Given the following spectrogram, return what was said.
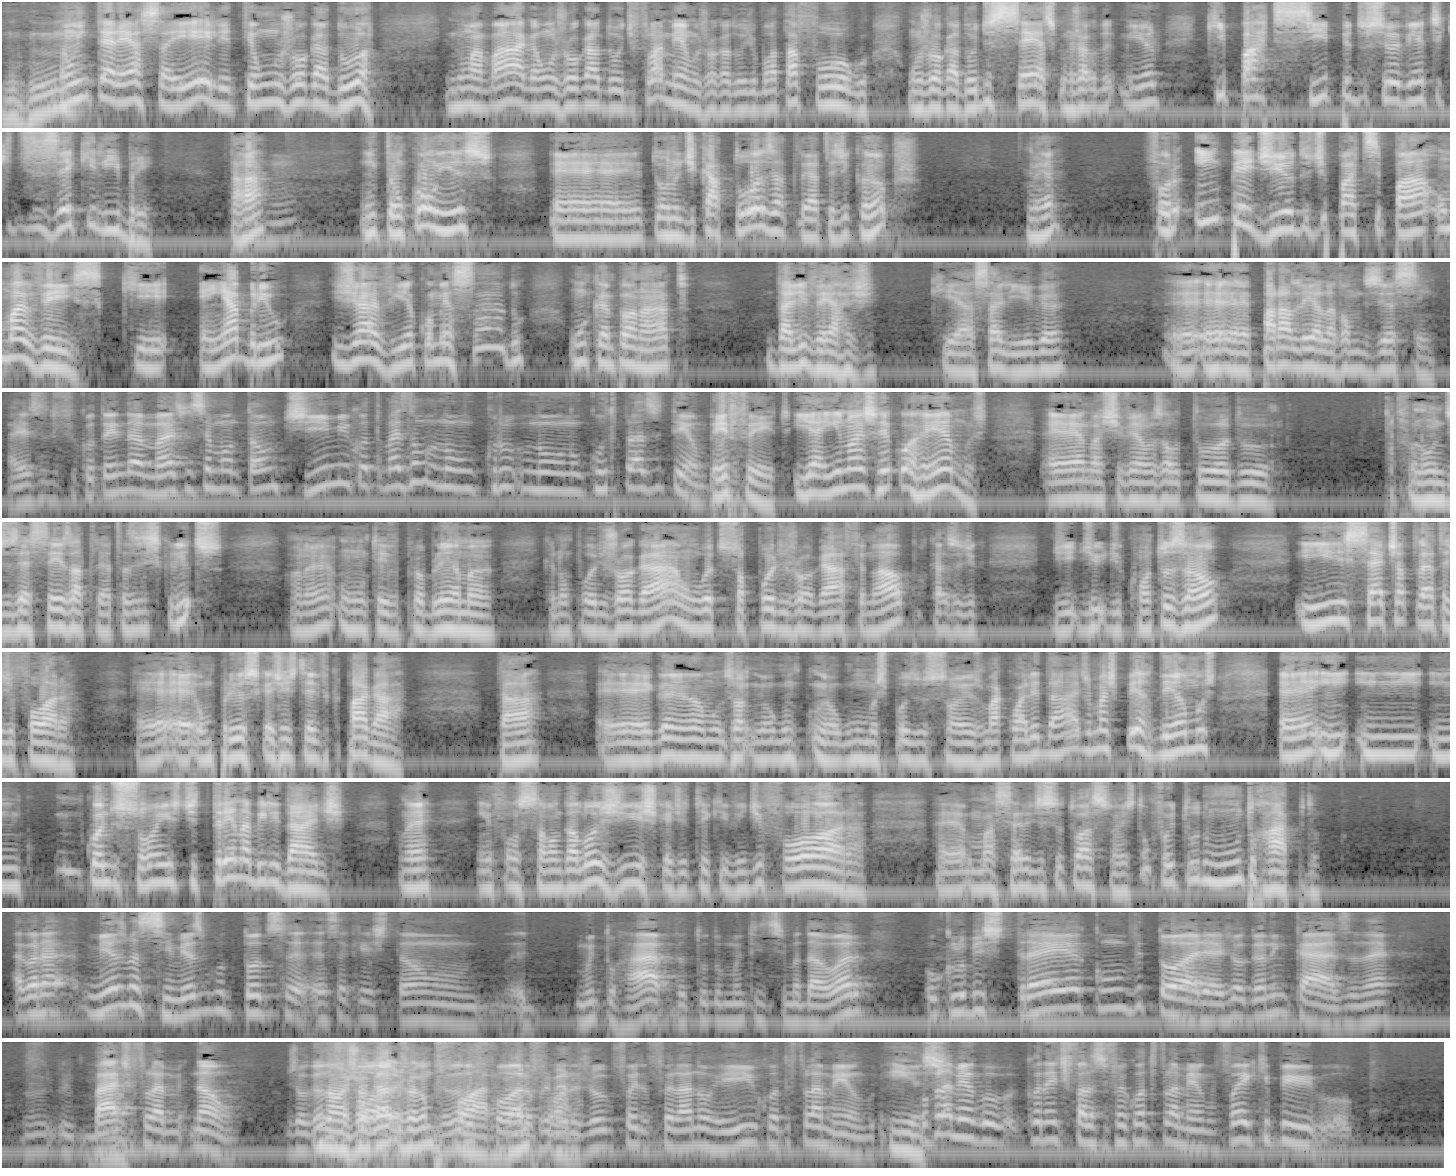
Uhum. Não interessa a ele ter um jogador numa vaga, um jogador de Flamengo, um jogador de Botafogo, um jogador de Sesc, um jogador de Mineiro, que participe do seu evento e que desequilibre. Tá? Uhum. Então, com isso, é, em torno de 14 atletas de campos né, foram impedidos de participar, uma vez que em abril já havia começado um campeonato da Liverge, que é essa liga é, é, paralela, vamos dizer assim. Aí isso dificulta ainda mais você montar um time, quanto mais num, num, num, num curto prazo de tempo. Perfeito. E aí nós recorremos, é, nós tivemos ao todo, foram 16 atletas inscritos, né? um teve problema que não pôde jogar, um outro só pôde jogar a final por causa de, de, de, de contusão, e sete atletas de fora. É, é um preço que a gente teve que pagar. Tá? É, ganhamos em, algum, em, algumas posições uma qualidade, mas perdemos é, em, em, em, condições de treinabilidade, né? em função da logística, de ter que vir de fora, é, uma série de situações. Então foi tudo muito rápido. Agora, mesmo assim, mesmo com toda essa questão eh, muito rápida, tudo muito em cima da hora, o clube estreia com vitória, jogando em casa, né? Bate o Flamengo. Não, Jogando não, fora. Joga, jogamos jogando fora. fora. o primeiro fora. jogo foi, foi lá no Rio contra o Flamengo. Isso. O Flamengo, quando a gente fala assim, foi contra o Flamengo, foi a equipe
